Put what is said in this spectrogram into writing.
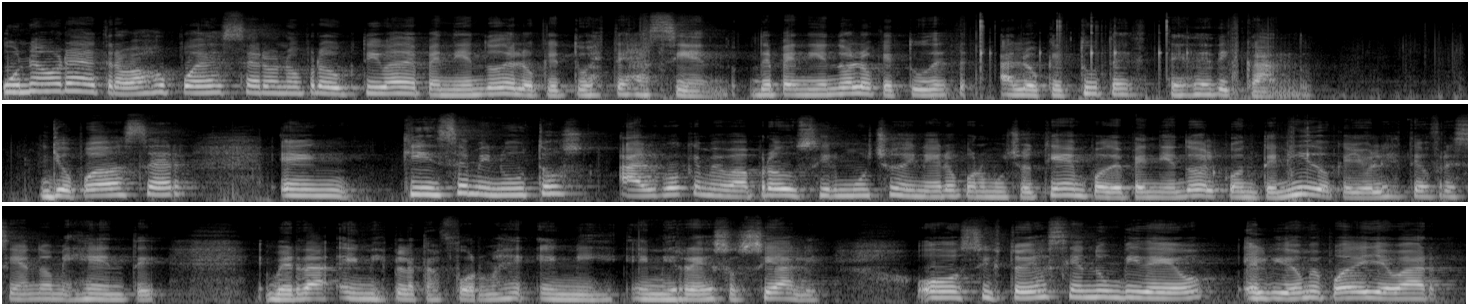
una hora de trabajo puede ser o no productiva dependiendo de lo que tú estés haciendo, dependiendo de lo que tú, a lo que tú te estés dedicando. Yo puedo hacer en 15 minutos algo que me va a producir mucho dinero por mucho tiempo, dependiendo del contenido que yo le esté ofreciendo a mi gente, ¿verdad? En mis plataformas, en, en mis redes sociales. O si estoy haciendo un video, el video me puede llevar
